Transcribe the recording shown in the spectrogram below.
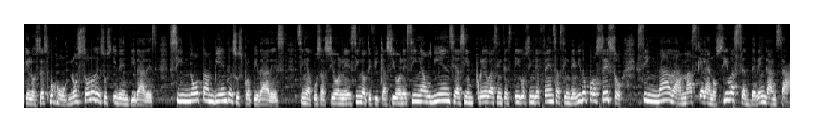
que los despojó no solo de sus identidades, sino también de sus propiedades, sin acusaciones, sin notificaciones, sin audiencias, sin pruebas, sin testigos, sin defensa, sin debido proceso, sin nada más que la nociva sed de venganza.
